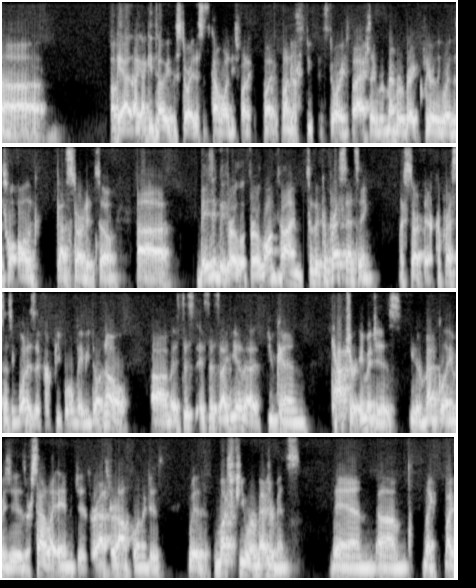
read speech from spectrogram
uh, okay, I, I, can tell you the story. This is kind of one of these funny, funny, funny yeah. stupid stories, but I actually remember very clearly where this whole all got started. So uh, basically, for a, for a long time, so the compressed sensing. Let's start there. Compressed sensing. What is it for people who maybe don't know? Um, it's this it's this idea that you can capture images, either medical images or satellite images or astronomical images, with much fewer measurements than um, like by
